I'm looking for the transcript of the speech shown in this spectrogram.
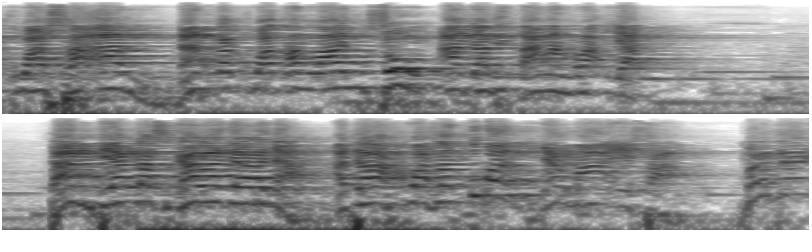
kekuasaan dan kekuatan langsung ada di tangan rakyat. Dan di atas segala jalannya adalah kuasa Tuhan yang Maha Esa. Merdeka!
